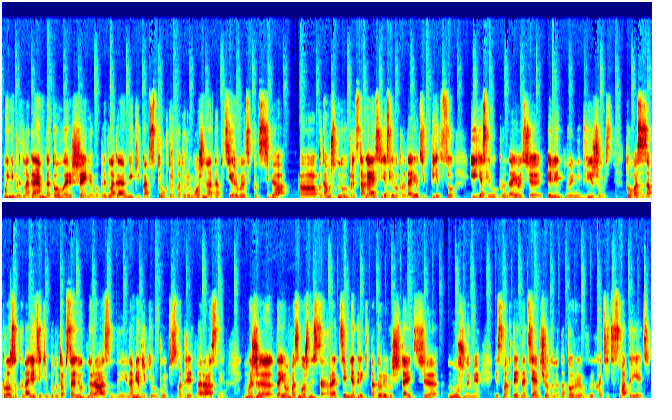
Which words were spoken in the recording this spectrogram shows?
Мы не предлагаем готовое решение, мы предлагаем некий конструктор, который можно адаптировать под себя. А, потому что, ну, вы представляете, если вы продаете пиццу и если вы продаете элитную недвижимость, то у вас запросы к аналитике будут абсолютно разные, и на метрики вы будете смотреть на разные. Мы же даем возможность собрать те метрики, которые вы считаете нужными, и смотреть на те отчеты, на которые вы хотите смотреть.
